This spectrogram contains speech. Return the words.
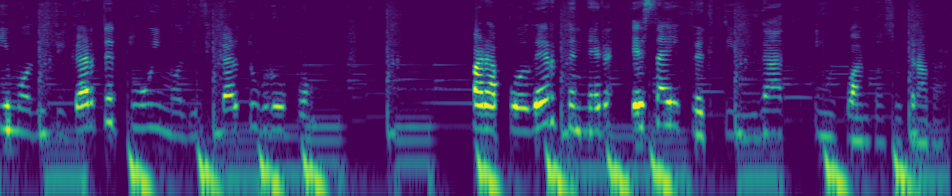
y modificarte tú y modificar tu grupo para poder tener esa efectividad en cuanto a su trabajo.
